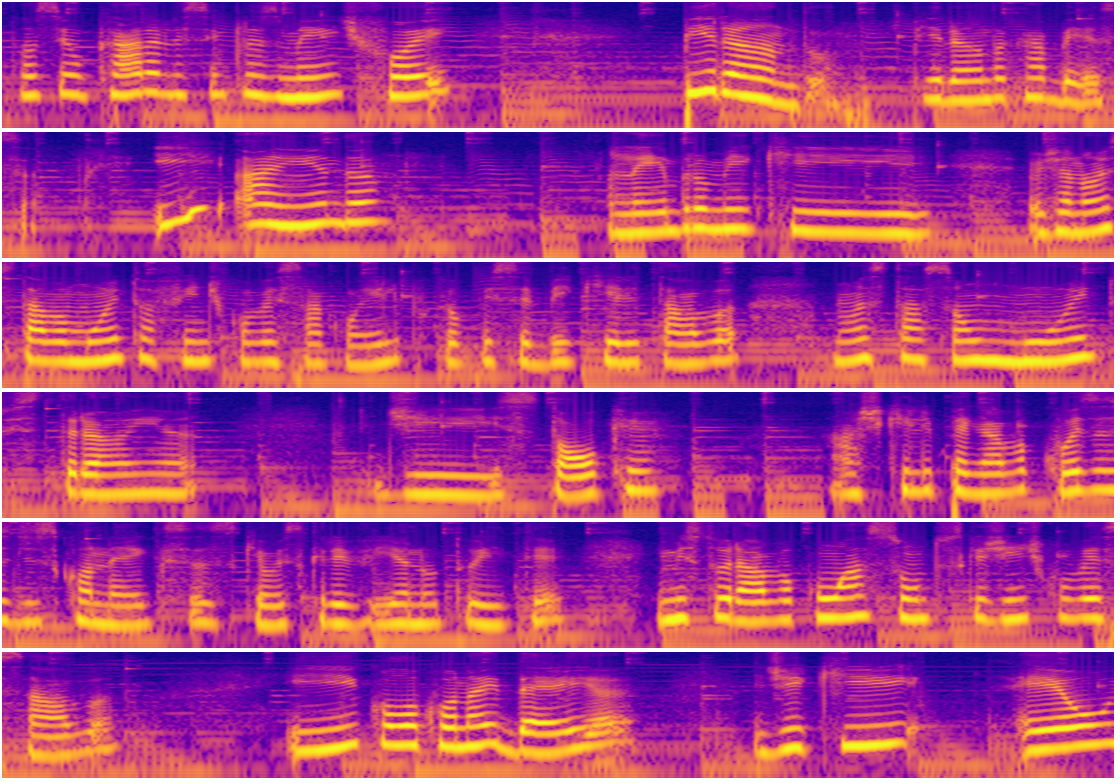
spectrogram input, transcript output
Então, assim, o cara, ele simplesmente foi pirando, pirando a cabeça. E ainda lembro-me que eu já não estava muito afim de conversar com ele, porque eu percebi que ele estava numa situação muito estranha de stalker. Acho que ele pegava coisas desconexas que eu escrevia no Twitter e misturava com assuntos que a gente conversava e colocou na ideia de que eu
